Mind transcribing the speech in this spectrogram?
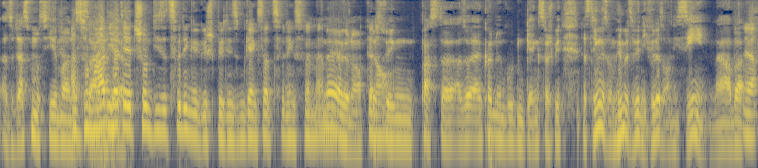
Also das muss jemand also Tom Hardy hat ja jetzt schon diese Zwillinge gespielt, in diesem Gangster-Zwillingsfilm. Naja, genau. genau. Deswegen passt er, also er könnte einen guten Gangster spielen. Das Ding ist, um Himmels Willen, ich will das auch nicht sehen, ne, aber, Ja.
